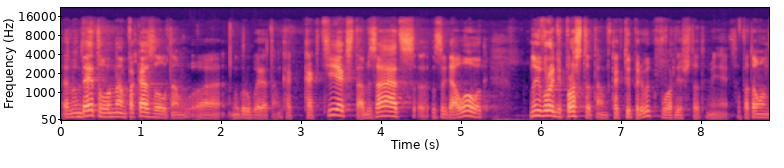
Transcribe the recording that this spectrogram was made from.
Ну, до этого он нам показывал, там, э, ну, грубо говоря, там, как, как текст, абзац, заголовок. Ну и вроде просто там, как ты привык в Word что-то меняется. А потом он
